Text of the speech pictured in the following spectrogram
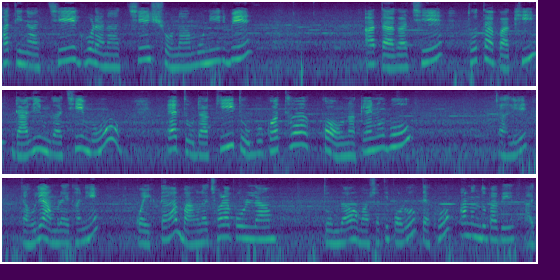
হাতি নাচছে, ঘোড়া নাচছে সোনামণির বে। আতা গাছে, তোতা পাখি, ডালিম গাছে মো। এত ডাকি, তবু কথা কও না কেন বউ? তাহলে তাহলে আমরা এখানে কয়েকটা বাংলা ছড়া পড়লাম। তোমরাও আমার সাথে পড়ো, দেখো, আনন্দ পাবে। আজ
